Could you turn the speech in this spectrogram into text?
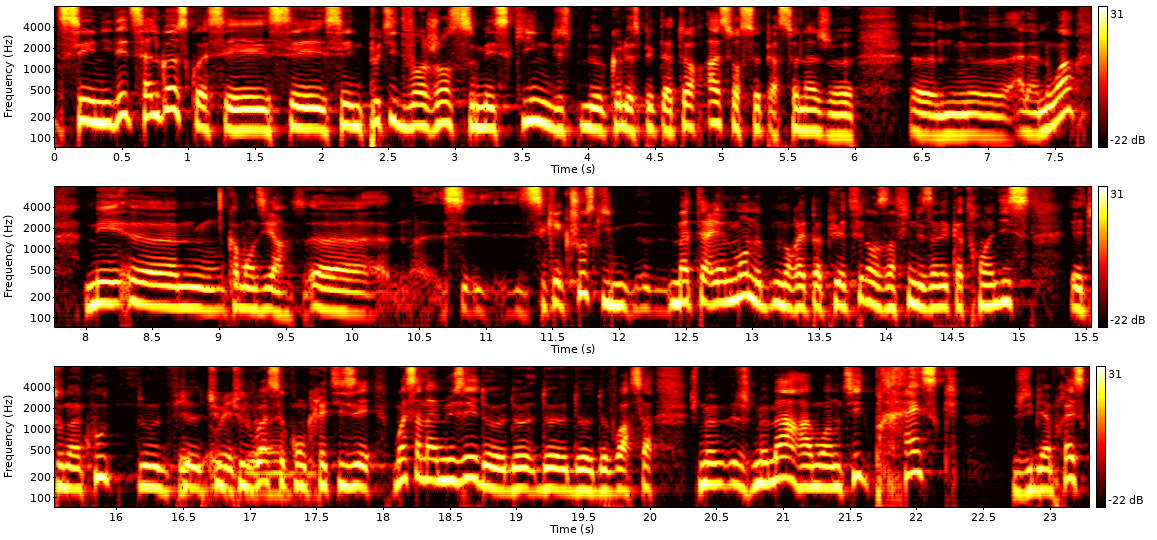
c'est une idée de sale gosse, quoi. C'est, c'est, c'est une petite vengeance mesquine du, que le spectateur a sur ce personnage euh, euh, à la noix. Mais euh, comment dire, euh, c'est, c'est quelque chose qui matériellement ne- n'aurait pas pu être fait dans un film des années 90. Et tout d'un coup, tu, tu, tu- oui, tu le vois ouais. se concrétiser. Moi, ça m'a amusé de, de, de, de, de voir ça. Je me, je me marre à Wanted presque. Je dis bien presque,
